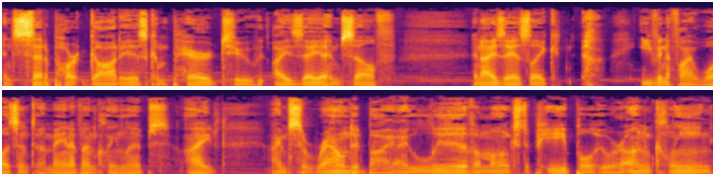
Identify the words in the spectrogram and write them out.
and set apart God is compared to Isaiah himself, and Isaiah's like, even if I wasn't a man of unclean lips, I I'm surrounded by, I live amongst people who are unclean,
